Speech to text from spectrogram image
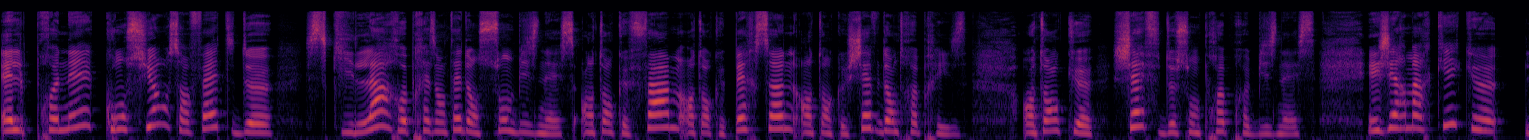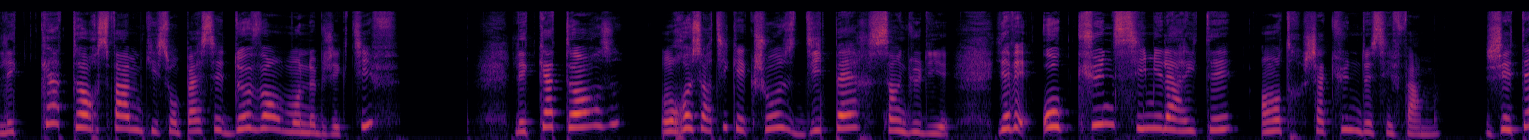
Elle prenait conscience en fait de ce qui la représentait dans son business, en tant que femme, en tant que personne, en tant que chef d'entreprise, en tant que chef de son propre business. Et j'ai remarqué que les 14 femmes qui sont passées devant mon objectif, les 14 ont ressorti quelque chose d'hyper singulier. Il n'y avait aucune similarité entre chacune de ces femmes. J'étais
